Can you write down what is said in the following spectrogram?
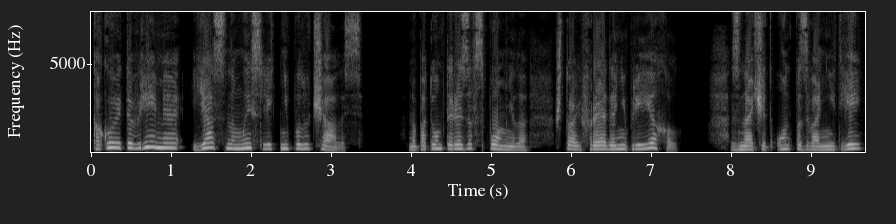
Какое-то время ясно мыслить не получалось. Но потом Тереза вспомнила, что Альфреда не приехал. Значит, он позвонит ей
